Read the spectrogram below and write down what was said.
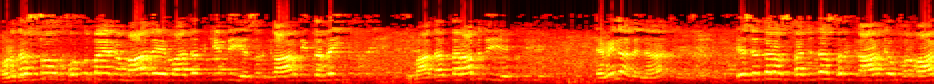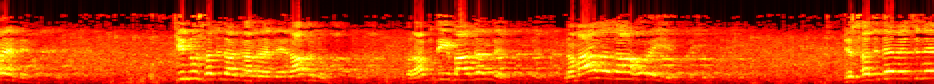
ہن دسو، خطبہ نماز عبادت کیندی ہے، سرکار دی تے نہیں۔ عبادت تے رب دی ایویں گل ہے نا؟ اسی طرح سجدہ سرکار جو فرما رہے ہیں کنو سجدہ کر رہے ہیں رب نو رب دی عبادت نماز ادا ہو رہی ہے۔ جی سجدے نے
